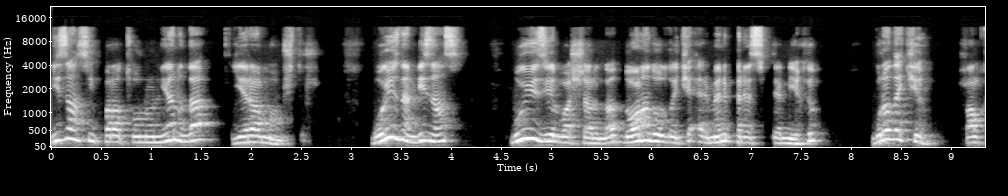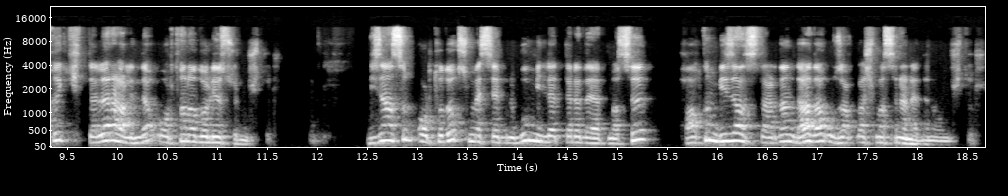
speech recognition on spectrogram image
Bizans İmparatorluğu'nun yanında yer almamıştır. Bu yüzden Bizans bu yüzyıl başlarında Doğu Anadolu'daki Ermeni prensiplerini yıkıp buradaki halkı kitleler halinde Orta Anadolu'ya sürmüştür. Bizans'ın Ortodoks mezhebini bu milletlere dayatması halkın Bizanslardan daha da uzaklaşmasına neden olmuştur.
